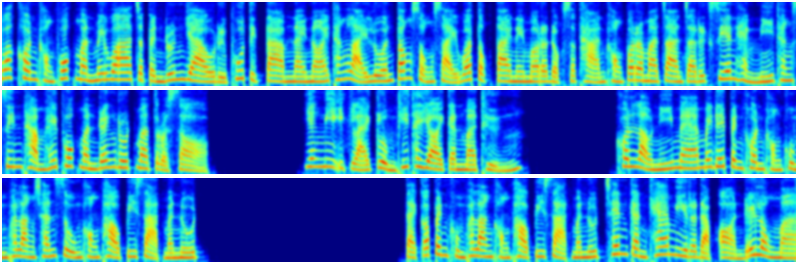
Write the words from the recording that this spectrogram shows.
ว่าคนของพวกมันไม่ว่าจะเป็นรุ่นเยาว์หรือผู้ติดตามนายน้อยทั้งหลายล้วนต้องสงสัยว่าตกตายในมรดกสถานของปรมาจารย์จารึกเซียนแห่งนี้ทั้งสิ้นทำให้พวกมันเร่งรุดมาตรวจสอบ ยังมีอีกหลายกลุ่มที่ทยอยกันมาถึง คนเหล่านี้แม้ไม่ได้เป็นคนของขุมพลังชั้นสูงของเผ่าปีศาจมนุษย์ แต่ก็เป็นขุมพลังของเผ่าปีศาจมนุษย์เช่นกันแค่มีระดับอ่อนด้วยลงมา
